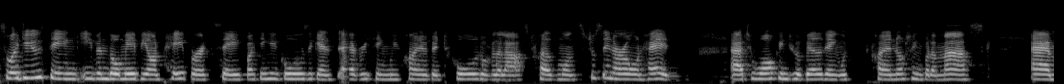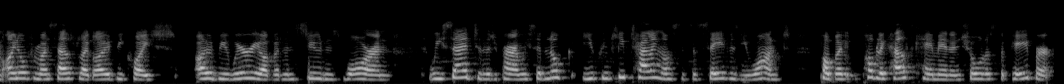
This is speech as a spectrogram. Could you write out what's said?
so I do think, even though maybe on paper it's safe, I think it goes against everything we've kind of been told over the last 12 months, just in our own heads, uh, to walk into a building with kind of nothing but a mask. Um, I know for myself, like I would be quite, I would be weary of it, and students were, and we said to the department, we said, look, you can keep telling us it's as safe as you want. Public public health came in and showed us the paper.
